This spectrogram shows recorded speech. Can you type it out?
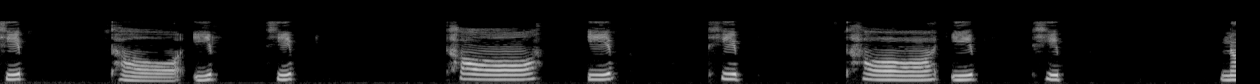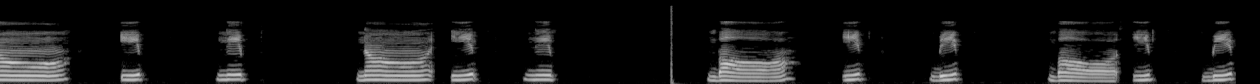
ทิบ ถออิบ ทิบ ทออิบ ทิบ ทออิบ ทิบ นออิบ นิบ นออิบ นิบ บออิบ บิบ บออิบ บิบ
